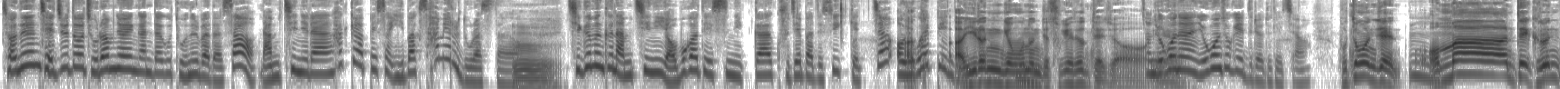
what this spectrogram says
저는 제주도 졸업여행 간다고 돈을 받아서 남친이랑 학교 앞에서 2박 3일을 놀았어요. 음. 지금은 그 남친이 여보가 됐으니까 구제받을 수 있겠죠? 어, 요거 아, 해피엔딩. 아, 이런 경우는 이제 소개해도 되죠. 전 예. 요거는 요건 소개해드려도 되죠. 보통은 이제 음. 엄마한테 그런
